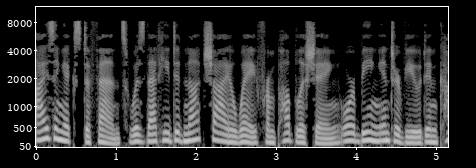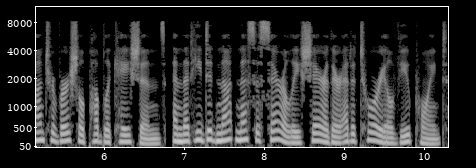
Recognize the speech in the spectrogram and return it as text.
Eysenck's defense was that he did not shy away from publishing or being interviewed in controversial publications, and that he did not necessarily share their editorial viewpoint.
